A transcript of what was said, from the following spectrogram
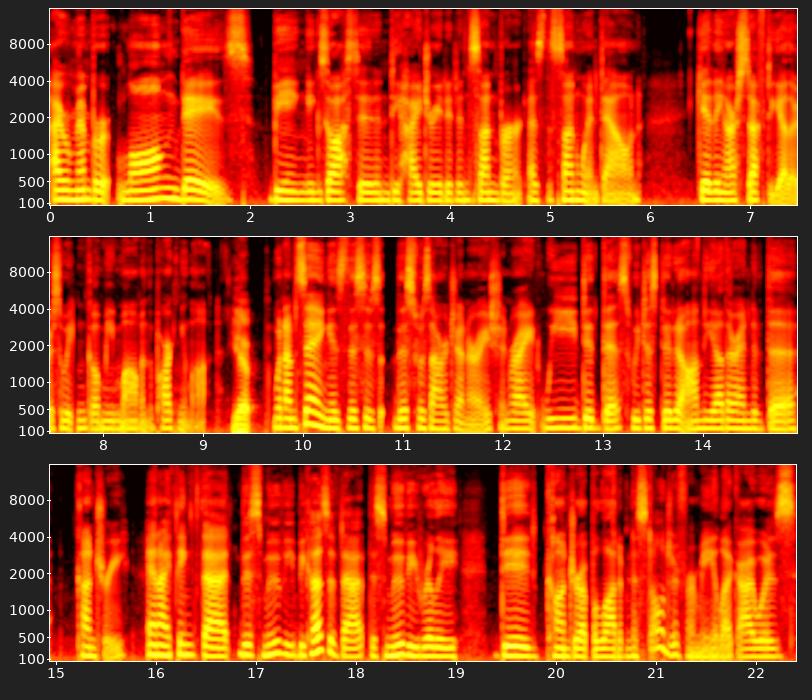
I remember long days being exhausted and dehydrated and sunburnt as the sun went down, getting our stuff together so we can go meet mom in the parking lot. Yep. What I'm saying is this is this was our generation, right? We did this. We just did it on the other end of the country. And I think that this movie because of that, this movie really did conjure up a lot of nostalgia for me. Like I was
